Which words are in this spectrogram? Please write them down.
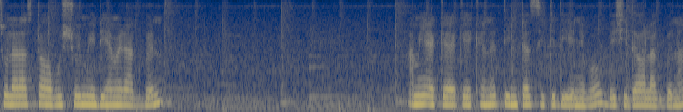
চোলা আঁচটা অবশ্যই মিডিয়ামে রাখবেন। আমি একে একে এখানে তিনটা সিটি দিয়ে নেব, বেশি দেওয়া লাগবে না।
